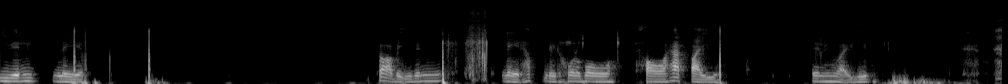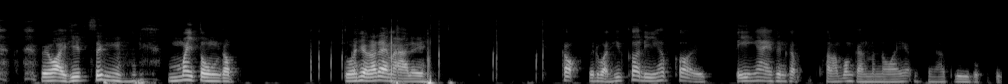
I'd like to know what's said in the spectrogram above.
อีเวนต์เลดก็เป็นอีเวนต์เลดครับเลดโคโลโบ ทอธาตุไฟ เป็นไหวพริบ เป็นไหวพริบซึ่งไม่ตรงกับตัวที่เราได้มาเลย ก็เป็นไหวพริบก็ดีครับ ก็ตีง่ายขึ้นครับพลังป้องกันมันน้อยครับเวลาตีปกติ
